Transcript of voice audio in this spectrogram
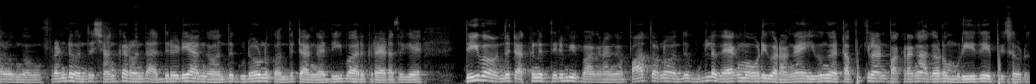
அவங்க ஃப்ரெண்டு வந்து சங்கர் வந்து அதிரடியாக அங்கே வந்து குடோனுக்கு வந்துட்டாங்க தீபா இருக்கிற இடத்துக்கு. தீபா வந்து டக்குன்னு திரும்பி பார்க்குறாங்க பார்த்தோன்னே வந்து உள்ளே வேகமாக ஓடி வராங்க. இவங்க தப்பிக்கலான்னு பார்க்குறாங்க அதோட முடியுது எபிசோடு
